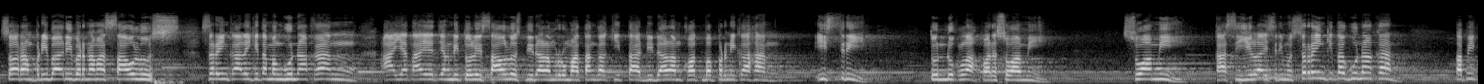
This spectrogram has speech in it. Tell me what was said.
Seorang pribadi bernama Saulus. Seringkali kita menggunakan ayat-ayat yang ditulis Saulus di dalam rumah tangga kita, di dalam khotbah pernikahan. Istri, tunduklah pada suami. Suami, kasihilah istrimu. Sering kita gunakan. Tapi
